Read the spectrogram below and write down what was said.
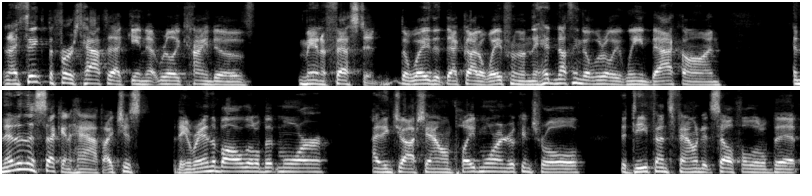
And I think the first half of that game that really kind of manifested the way that that got away from them. They had nothing to really lean back on. And then in the second half, I just they ran the ball a little bit more. I think Josh Allen played more under control. The defense found itself a little bit.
